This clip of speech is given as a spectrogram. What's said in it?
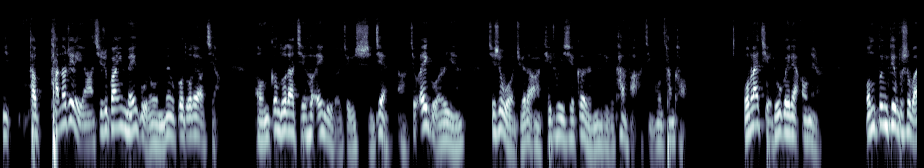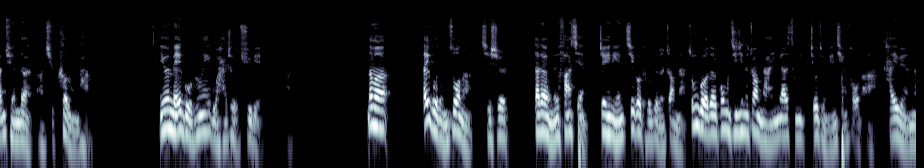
你他谈到这里啊，其实关于美股的我们没有过多的要讲啊，我们更多的要结合 A 股的这个实践啊。就 A 股而言，其实我觉得啊，提出一些个人的这个看法，仅供参考。我们来解读威廉奥尼尔，我们并并不是完全的啊去克隆他，因为美股跟 A 股还是有区别。那么 A 股怎么做呢？其实。大家有没有发现，这一年机构投资者壮大？中国的公募基金的壮大，应该是从九九年前后的啊。开源呢，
